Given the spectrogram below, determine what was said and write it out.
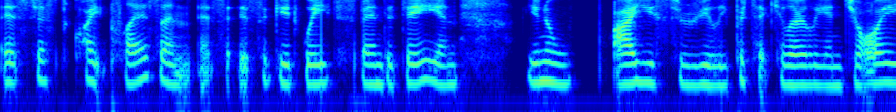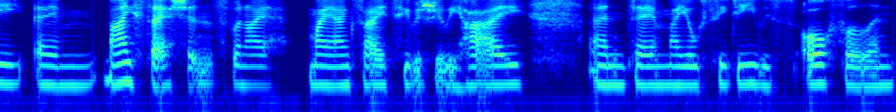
it's just quite pleasant. It's it's a good way to spend a day, and, you know, I used to really particularly enjoy, um, my sessions when I my anxiety was really high, and, um, my OCD was awful, and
